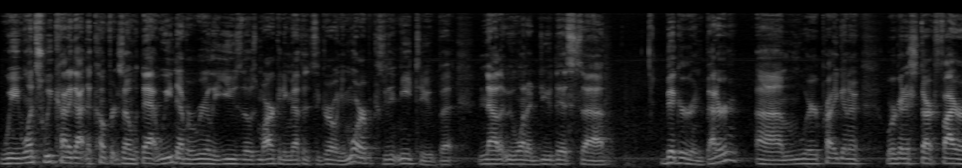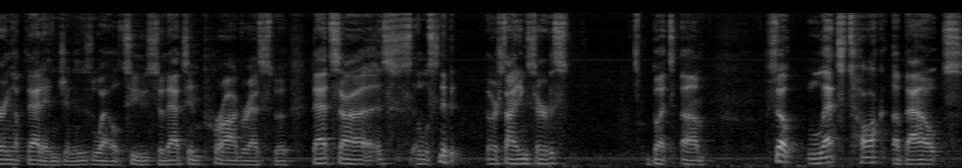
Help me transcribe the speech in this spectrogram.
we once we kind of got in a comfort zone with that we never really used those marketing methods to grow anymore because we didn't need to but now that we want to do this uh, bigger and better um, we're probably gonna we're gonna start firing up that engine as well too so that's in progress so that's uh, a little snippet or signing service but um, so let's talk about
